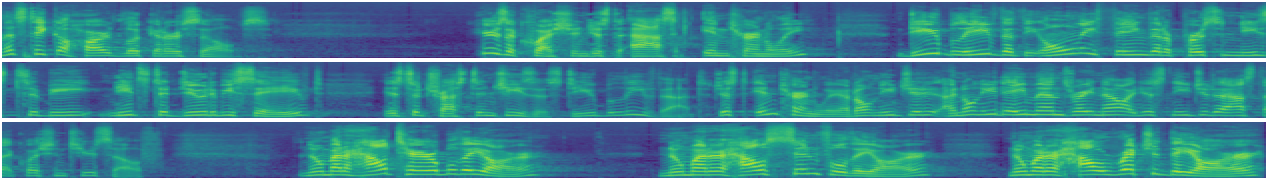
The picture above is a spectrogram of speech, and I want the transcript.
let's take a hard look at ourselves. Here's a question just to ask internally. Do you believe that the only thing that a person needs to, be, needs to do to be saved is to trust in Jesus? Do you believe that? Just internally. I don't need you to, I don't need amens right now. I just need you to ask that question to yourself. No matter how terrible they are, no matter how sinful they are, no matter how wretched they are,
